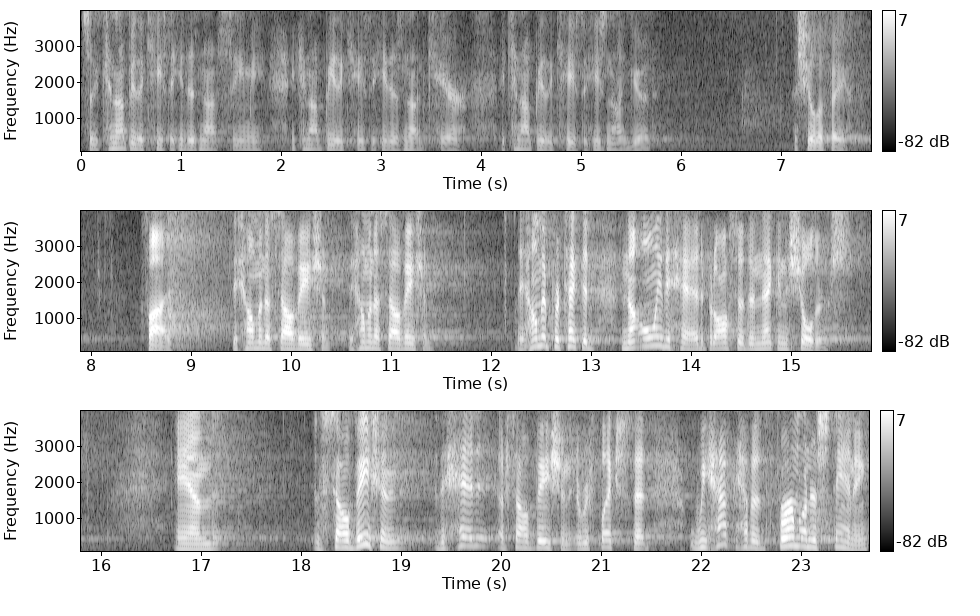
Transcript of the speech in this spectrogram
So it cannot be the case that he does not see me. It cannot be the case that he does not care. It cannot be the case that he's not good. The shield of faith. Five, the helmet of salvation. The helmet of salvation. The helmet protected not only the head, but also the neck and shoulders. And salvation, the head of salvation, it reflects that we have to have a firm understanding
